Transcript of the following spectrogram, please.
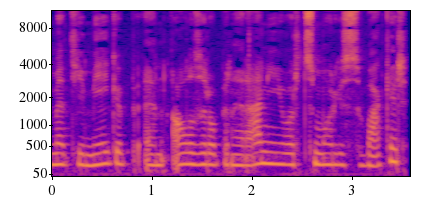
met je make-up en alles erop en eraan, je wordt s morgens wakker,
